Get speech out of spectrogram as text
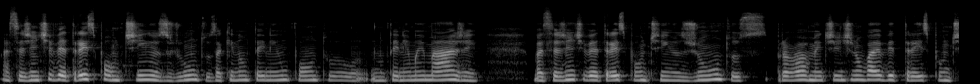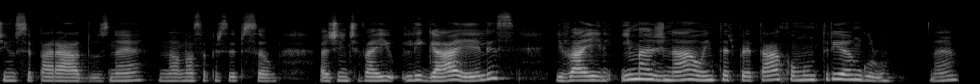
a se a gente vê três pontinhos juntos, aqui não tem nenhum ponto, não tem nenhuma imagem, mas se a gente vê três pontinhos juntos, provavelmente a gente não vai ver três pontinhos separados, né? Na nossa percepção. A gente vai ligar eles e vai imaginar ou interpretar como um triângulo, né?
